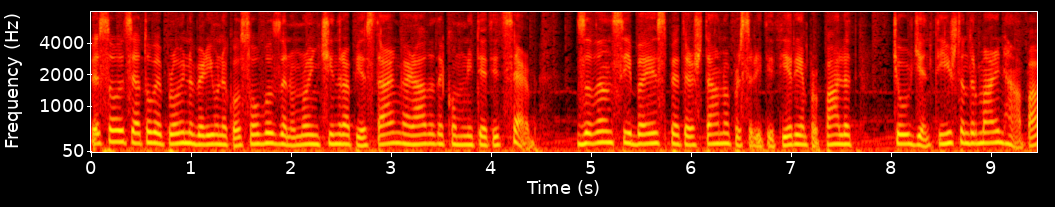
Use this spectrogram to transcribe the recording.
Besohet se ato veprojnë në veriun e Kosovës dhe numrojnë qindra pjesëtarë nga radhët e komunitetit serb. Zëdhënësi i BE-së Peter Stano përsëriti thirrjen për palët që urgjentisht të ndërmarrin hapa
